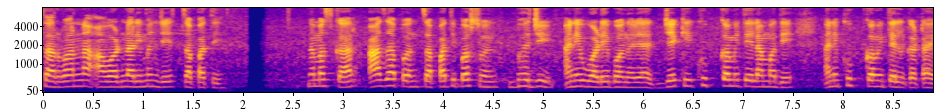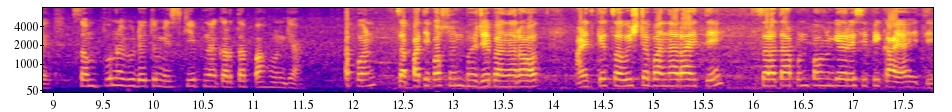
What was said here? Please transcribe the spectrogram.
सर्वांना आवडणारी म्हणजे चपाती. नमस्कार आज आपण चपातीपासून भजी आणि वडे बनवले आहेत जे की खूप कमी तेलामध्ये आणि खूप कमी तेलकट आहेत संपूर्ण व्हिडिओ तुम्ही स्किप न करता पाहून घ्या. आपण चपातीपासून भजे बनवणार आहोत आणि इतके चविष्ट बनणार आहे ते चला तर आपण पाहून घ्या रेसिपी काय आहे ती.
